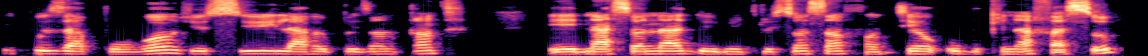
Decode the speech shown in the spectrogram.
épouse à Pouvor. Je suis la représentante et nationale de Nutrition sans frontières au Burkina Faso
